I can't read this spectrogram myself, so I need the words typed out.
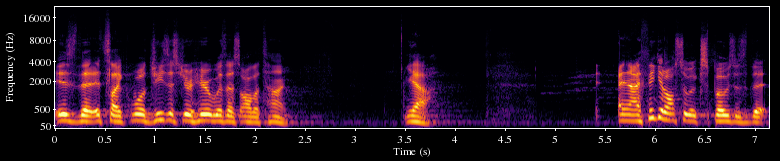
is that it's like, well, Jesus, you're here with us all the time. Yeah. And I think it also exposes that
